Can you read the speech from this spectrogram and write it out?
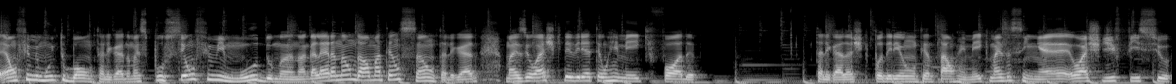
é um filme muito bom, tá ligado? Mas por ser um filme mudo, mano, a galera não dá uma atenção, tá ligado? Mas eu acho que deveria ter um remake foda. Tá ligado? Acho que poderiam tentar um remake, mas assim, é, eu acho difícil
